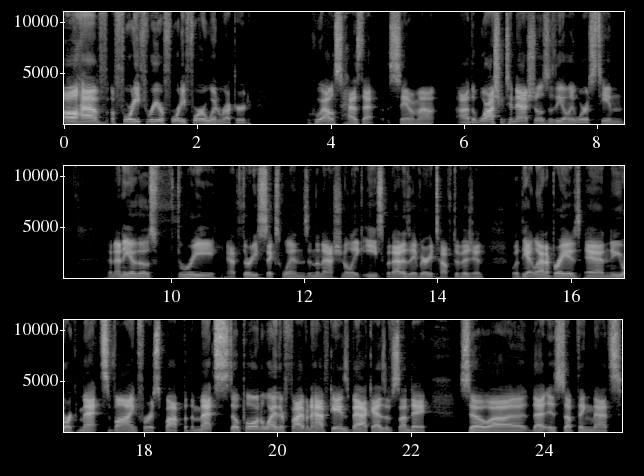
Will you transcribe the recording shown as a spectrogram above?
all have a 43 or 44 win record. Who else has that same amount? Uh, the Washington Nationals is the only worse team than any of those three at 36 wins in the National League East, but that is a very tough division with the Atlanta Braves and New York Mets vying for a spot, but the Mets still pulling away. They're five and a half games back as of Sunday. So uh, that is something that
